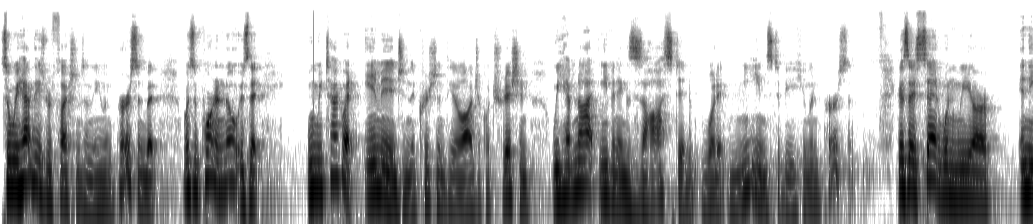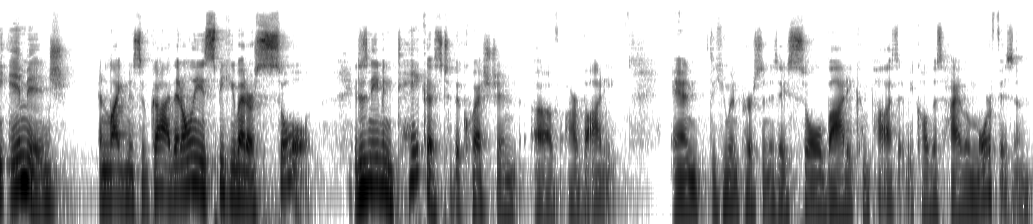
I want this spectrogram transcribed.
So we have these reflections on the human person, but what's important to note is that when we talk about image in the Christian theological tradition, we have not even exhausted what it means to be a human person. Because I said, when we are in the image and likeness of God, that only is speaking about our soul. It doesn't even take us to the question of our body. And the human person is a soul body composite. We call this hylomorphism.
